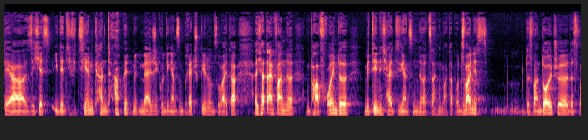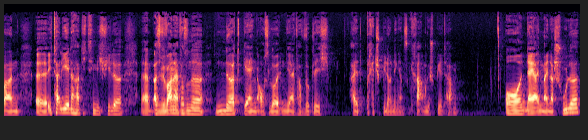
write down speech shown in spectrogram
der sich jetzt identifizieren kann damit mit Magic und den ganzen Brettspielen und so weiter. Also ich hatte einfach eine, ein paar Freunde, mit denen ich halt die ganzen Nerd-Sachen gemacht habe. Und es waren jetzt, das waren Deutsche, das waren äh, Italiener, hatte ich ziemlich viele. Ähm, also wir waren einfach so eine Nerd-Gang aus Leuten, die einfach wirklich halt Brettspiele und den ganzen Kram gespielt haben. Und naja, in meiner Schule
